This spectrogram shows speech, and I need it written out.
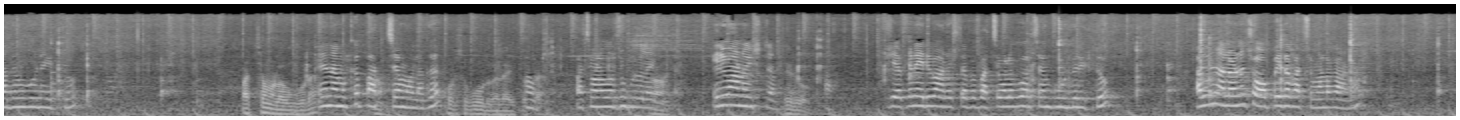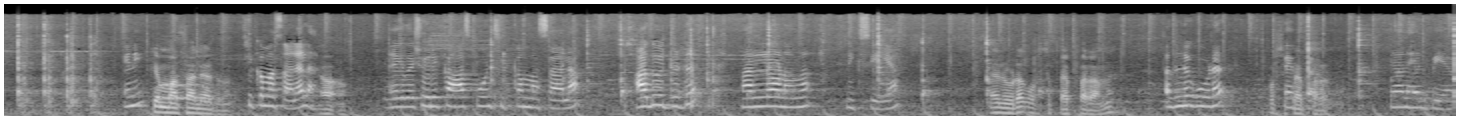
അതും കൂടെ ഇട്ടു. പച്ചമുളകും കൂടെ. ഇനി നമുക്ക് പച്ചമുളക്. കുറച്ച് കൂടുതലായിക്കോട്ടെ. പച്ചമുളക് കുറച്ച് കൂടുതലായിക്കോട്ടെ. എരിവാണോ ഇഷ്ടം? എരിവ്. ഷെഫിന് എരിവാണ് ഇഷ്ടം? അപ്പോൾ പച്ചമുളക് കുറച്ച് കൂടുതൽ ഇട്ടു അത് നല്ലോണം ചോപ്പ് ചെയ്ത പച്ചമുളകാണ്. ഇനി ചിക്കൻ മസാല ചിക്കൻ മസാല അല്ലേ? ഏകദേശം ഒരു കാ സ്പൂൺ ചിക്കൻ മസാല അതും ഇട്ടിട്ട് നല്ലോണം ഒന്ന് മിക്സ് ചെയ്യാം. അതിലൂടെ കുറച്ച് പെപ്പറാണ് അതിന്റെ കൂടെ കുറച്ച്. പെപ്പർ ഞാൻ ഹെൽപ്പ് ചെയ്യാം.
